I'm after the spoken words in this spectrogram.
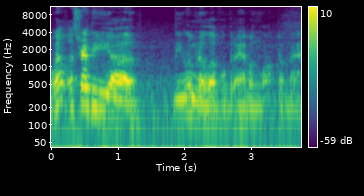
Well, let's try the uh, the Lumina level that I have unlocked on that.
